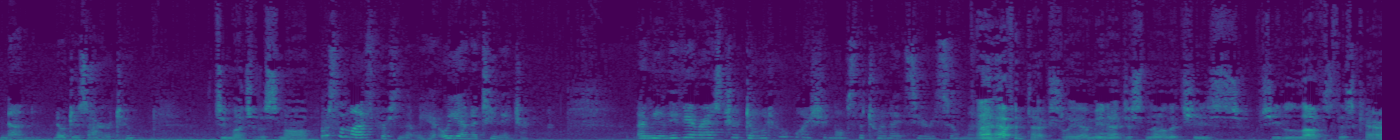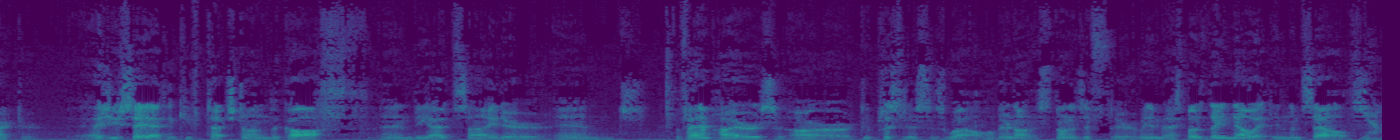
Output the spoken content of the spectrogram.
None. No desire to? Too much of a snob. What's the last person that we had? Oh, yeah, and a teenager. I mean, have you ever asked your daughter why she loves the Twilight series so much? I haven't actually. I mean, I just know that she's she loves this character. As you say, I think you've touched on the goth and the outsider, and vampires are duplicitous as well. They're not. It's not as if they're. I mean, I suppose they know it in themselves. yeah.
